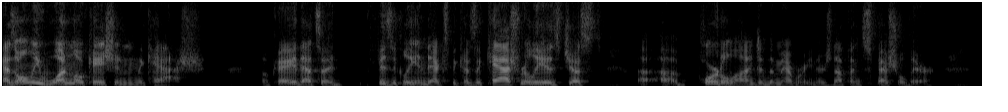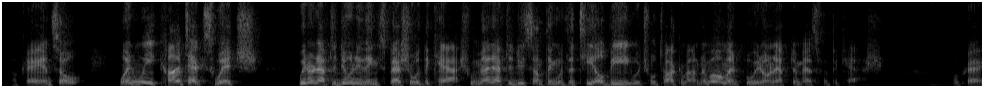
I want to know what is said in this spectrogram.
has only one location in the cache. Okay, that's a physically indexed because the cache really is just a, a portal onto the memory. There's nothing special there. Okay, and so when we context switch, we don't have to do anything special with the cache. We might have to do something with the TLB, which we'll talk about in a moment, but we don't have to mess with the cache. Okay.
